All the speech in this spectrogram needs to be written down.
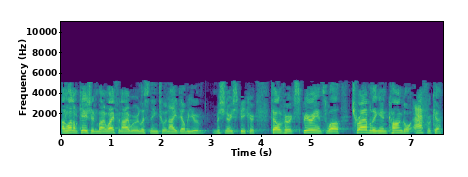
On one occasion, my wife and I were listening to an IW missionary speaker tell of her experience while traveling in Congo, Africa.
